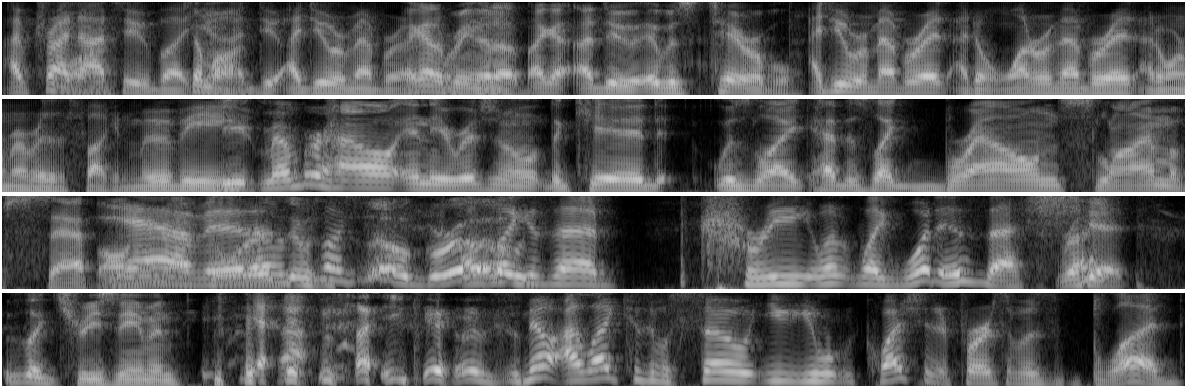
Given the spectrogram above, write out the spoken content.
I've tried not to, but Come yeah, on. I do. I do remember. it, I gotta bring that up. I got. I do. It was terrible. I do remember it. I don't want to remember it. I don't remember this fucking movie. Do you remember how in the original the kid was like had this like brown slime of sap on yeah, him man, that afterwards? was, it was fucking- so gross. I was like, is that tree? What? Like, what is that Right? shit? It was like tree semen. Yeah. like it was just No, I like because it was so you you questioned at first it was blood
